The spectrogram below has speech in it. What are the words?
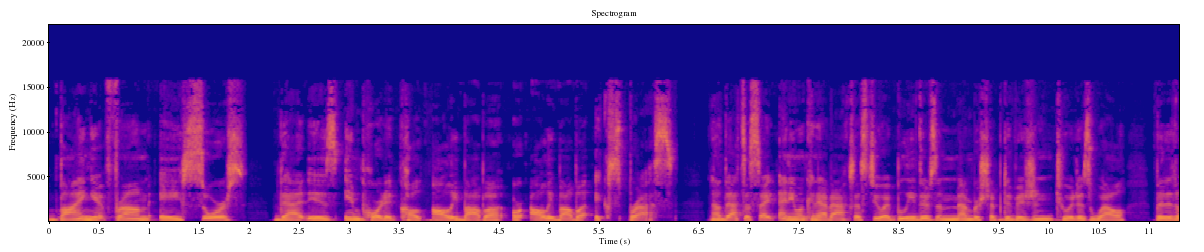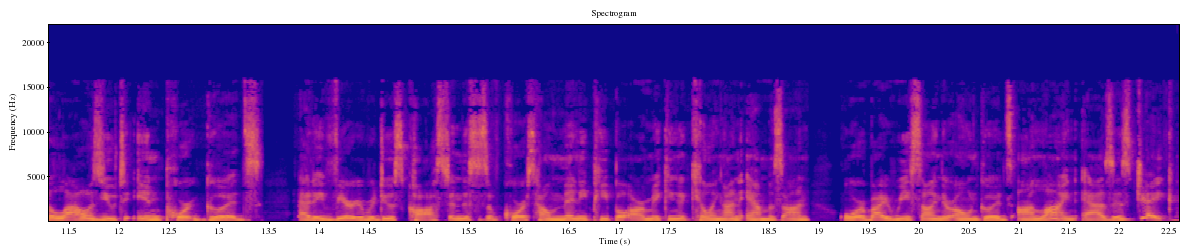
buying it from a source that is imported called Alibaba or Alibaba Express. Now that's a site anyone can have access to. I believe there's a membership division to it as well, but it allows you to import goods at a very reduced cost. And this is, of course, how many people are making a killing on Amazon or by reselling their own goods online, as is Jake.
